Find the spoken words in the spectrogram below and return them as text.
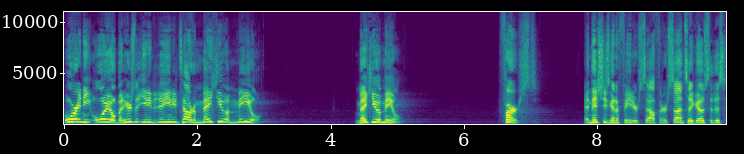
or any oil, but here's what you need to do you need to tell her to make you a meal. Make you a meal first. And then she's going to feed herself and her son. So he goes to this,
